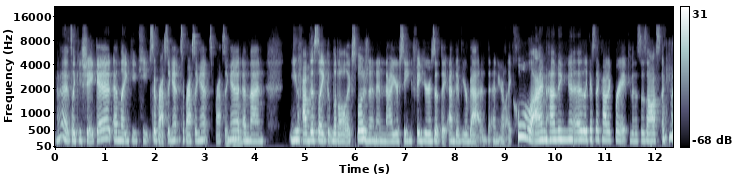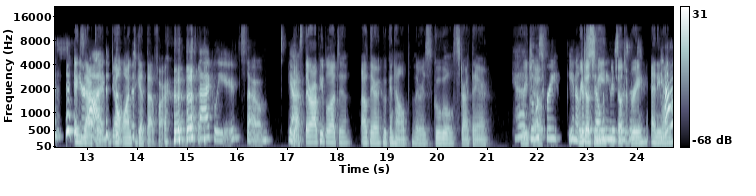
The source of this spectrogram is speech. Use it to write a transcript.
Yeah, it's like you shake it and like you keep suppressing it, suppressing it, suppressing mm-hmm. it, and then you have this like little explosion and now you're seeing figures at the end of your bed and you're like cool i'm having a, like a psychotic break this is awesome exactly don't want to get that far exactly so yeah yes there are people out to out there who can help there is google start there yeah reach google's out. free you know reach out to so me reach resources. out to Bri anyone yeah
